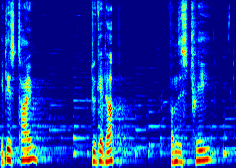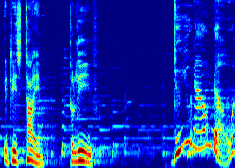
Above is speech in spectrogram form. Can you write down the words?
It is time to get up from this tree. It is time to leave. Do you now know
